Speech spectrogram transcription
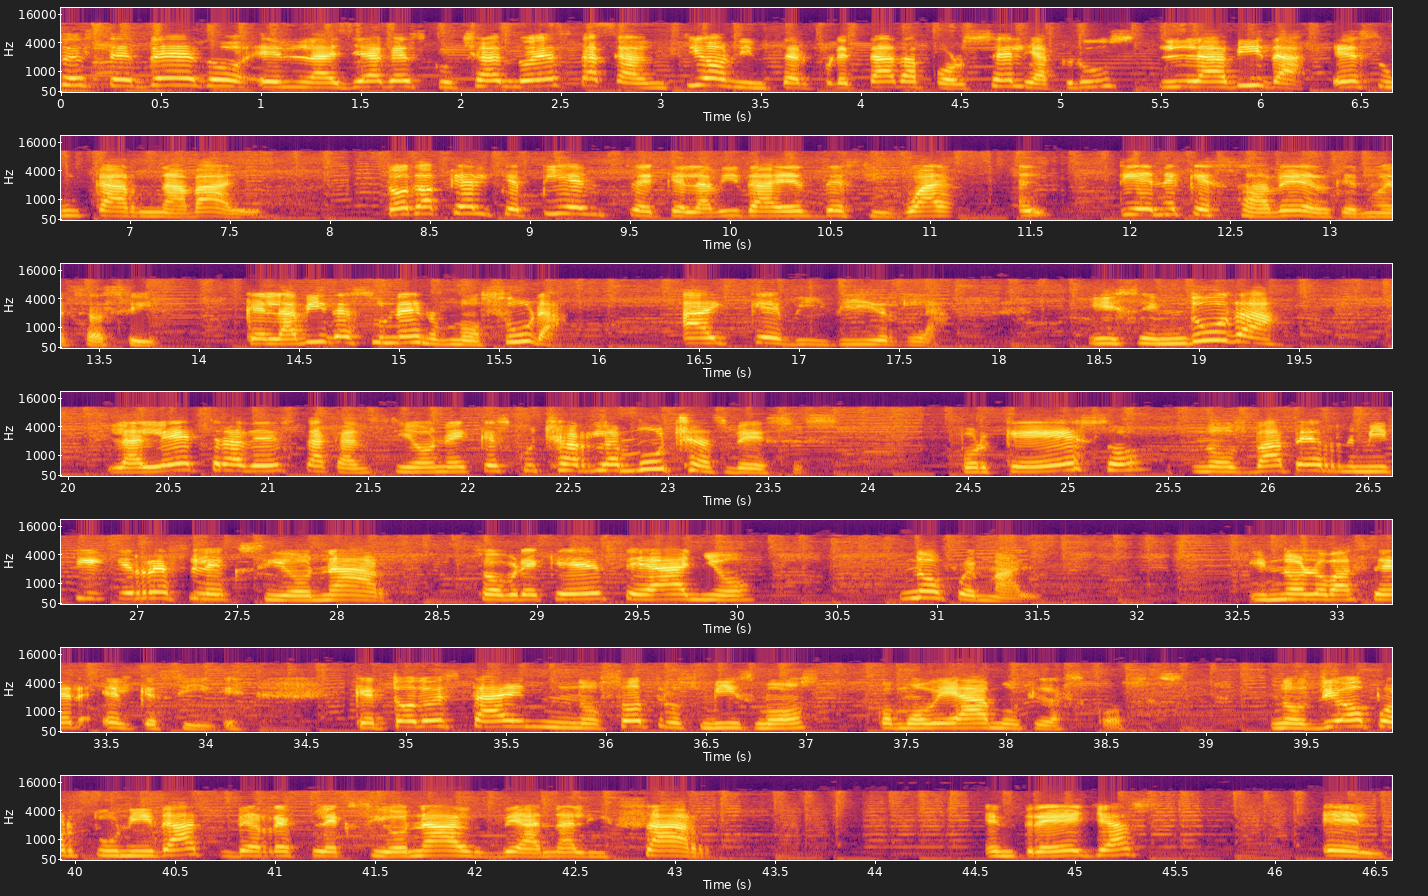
Este dedo en la llaga escuchando esta canción interpretada por Celia Cruz, La vida es un carnaval. Todo aquel que piense que la vida es desigual tiene que saber que no es así, que la vida es una hermosura, hay que vivirla. Y sin duda, la letra de esta canción hay que escucharla muchas veces, porque eso nos va a permitir reflexionar sobre que este año no fue mal y no lo va a ser el que sigue, que todo está en nosotros mismos como veamos las cosas. Nos dio oportunidad de reflexionar, de analizar, entre ellas el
